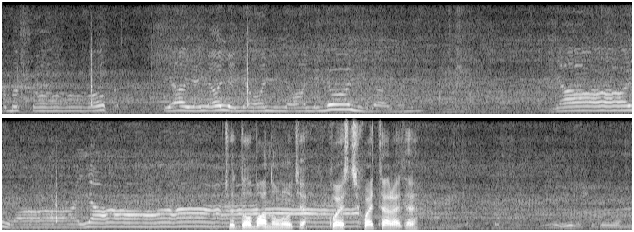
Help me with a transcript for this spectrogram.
камышок, ля-ля-ля-ля-ля-ля-ля-ля-ля-ля. Ля-ля-ля. Что долбануло у тебя? Кость, хватит орать, а? Ну, вижу, что деревянный.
